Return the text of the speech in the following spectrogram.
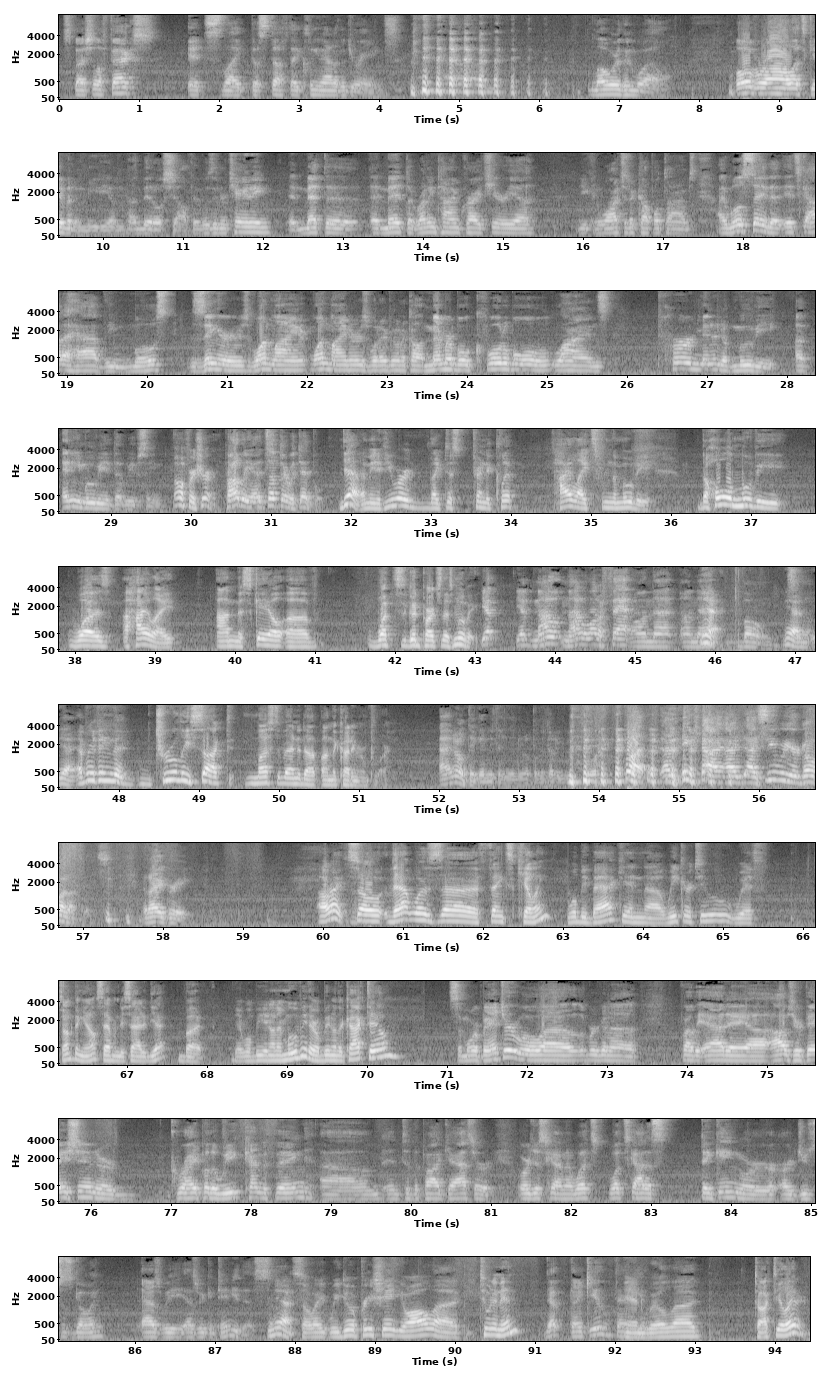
Special effects, it's like the stuff they clean out of the drains. Um, lower than well. Overall, let's give it a medium, a middle shelf. It was entertaining. It met the it met the running time criteria. You can watch it a couple times. I will say that it's got to have the most zingers, one line, one liners, whatever you want to call it, memorable, quotable lines per minute of movie of any movie that we've seen. Oh, for sure. Probably it's up there with Deadpool. Yeah, I mean, if you were like just trying to clip highlights from the movie, the whole movie was a highlight on the scale of what's the good parts of this movie. Yep, yep. Not not a lot of fat on that on that Yeah. bone. Yeah, yeah. Everything that truly sucked must have ended up on the cutting room floor. I don't think anything ended up on the cutting room floor, but I think I, I, I see where you're going on this, and I agree. All right, so that was uh, Thankskilling. We'll be back in a week or two with something else. Haven't decided yet, but there will be another movie. There will be another cocktail. Some more banter. We'll uh, we're gonna probably add a uh, observation or gripe of the week kind of thing um, into the podcast, or or just kind of what's what's got us thinking or our juices going as we as we continue this. So, Yeah, so we, we do appreciate you all uh, tuning in, Yep. Thank you. Thank and you. we'll uh, talk to you later.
